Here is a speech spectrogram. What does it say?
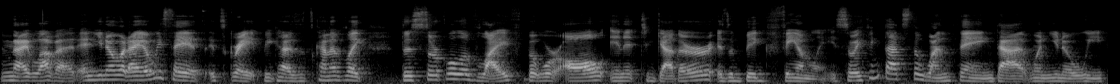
And I love it. And you know what? I always say it's it's great because it's kind of like the circle of life, but we're all in it together is a big family. So I think that's the one thing that when you know we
